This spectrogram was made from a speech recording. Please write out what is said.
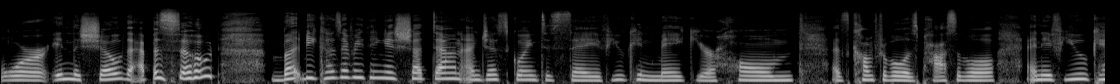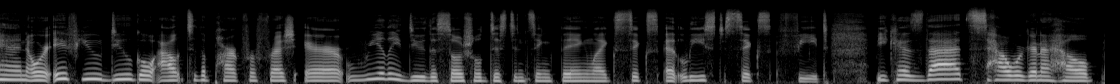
or in the show, the episode. But because everything is shut down, I'm just going to say if you can make your home as comfortable as possible, and if you can, or if you do go out to the park for fresh air, really do the social distancing thing, like six, at least six feet, because that's how we're going to help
